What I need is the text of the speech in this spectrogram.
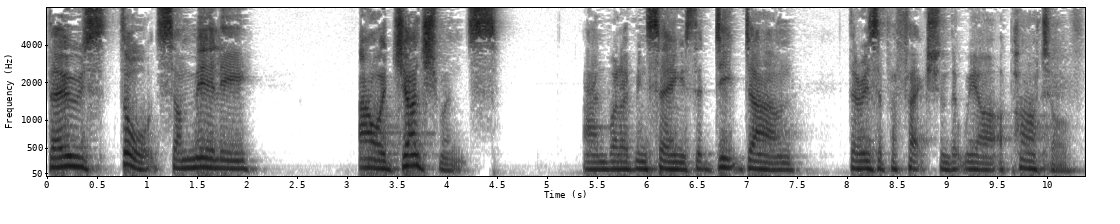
Those thoughts are merely our judgments. And what I've been saying is that deep down, there is a perfection that we are a part of.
